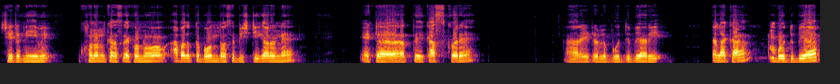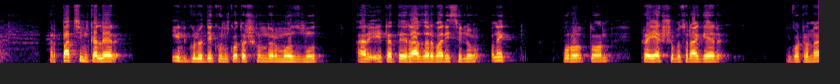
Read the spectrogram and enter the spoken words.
সেটা নিয়ে খনন কাজ এখনও আপাতত বন্ধ আছে বৃষ্টির কারণে। এটাতে কাজ করে। আর এটা হলো বৌদ্ধবিহারী এলাকা, বৌদ্ধবিহার। আর প্রাচীনকালের ইটগুলো দেখুন, কত সুন্দর, মজবুত। আর এটাতে রাজার বাড়ি ছিল অনেক পুরাতন, প্রায় একশো বছর আগের ঘটনা।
